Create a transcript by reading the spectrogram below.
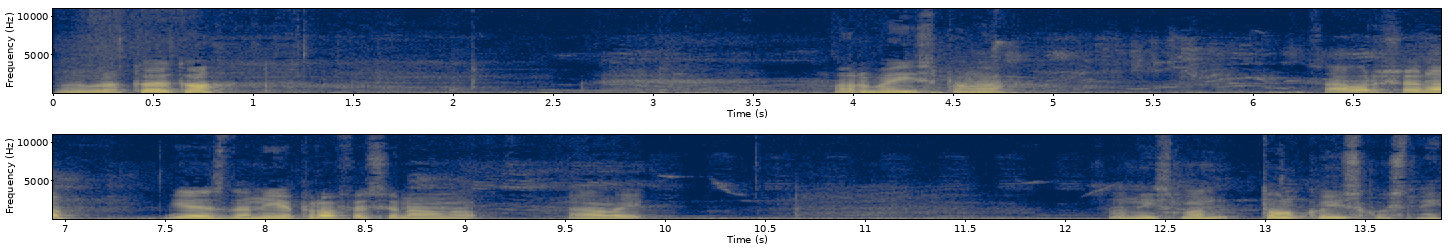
Dobro, to je to. Farba ispala savršeno. Jest da nije profesionalno, ali sad nismo toliko iskusni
